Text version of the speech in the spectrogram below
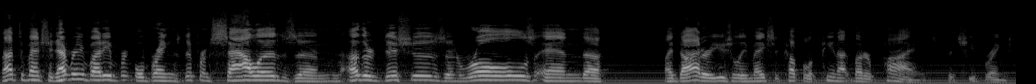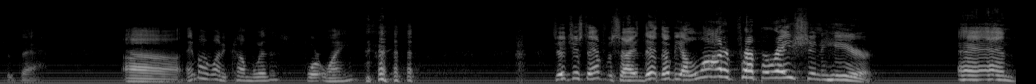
Not to mention, everybody will bring different salads and other dishes and rolls. And uh, my daughter usually makes a couple of peanut butter pies that she brings to that. Uh, anybody want to come with us, Fort Wayne? just to emphasize, there, will be a lot of preparation here. And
